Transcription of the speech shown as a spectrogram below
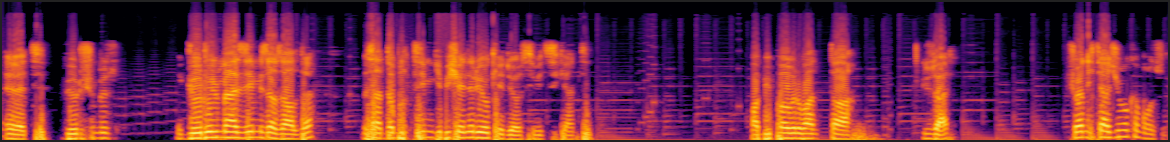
Evet. Görüşümüz görülmezliğimiz azaldı. Mesela double team gibi şeyleri yok ediyor Switch Scant. Ha bir power band daha. Güzel. Şu an ihtiyacım yok ama olsun.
